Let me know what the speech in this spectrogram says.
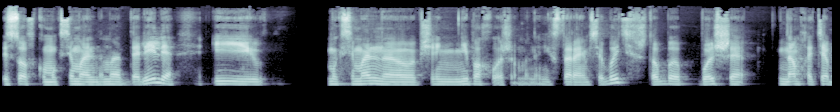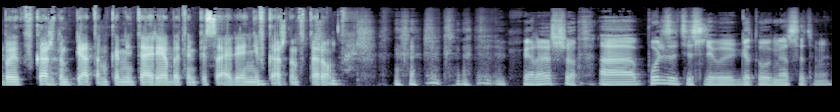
Рисовку максимально мы отдалили, и максимально вообще не похожи мы на них стараемся быть, чтобы больше нам хотя бы в каждом пятом комментарии об этом писали, а не в каждом втором. Хорошо. А пользуетесь ли вы готовыми ассетами?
